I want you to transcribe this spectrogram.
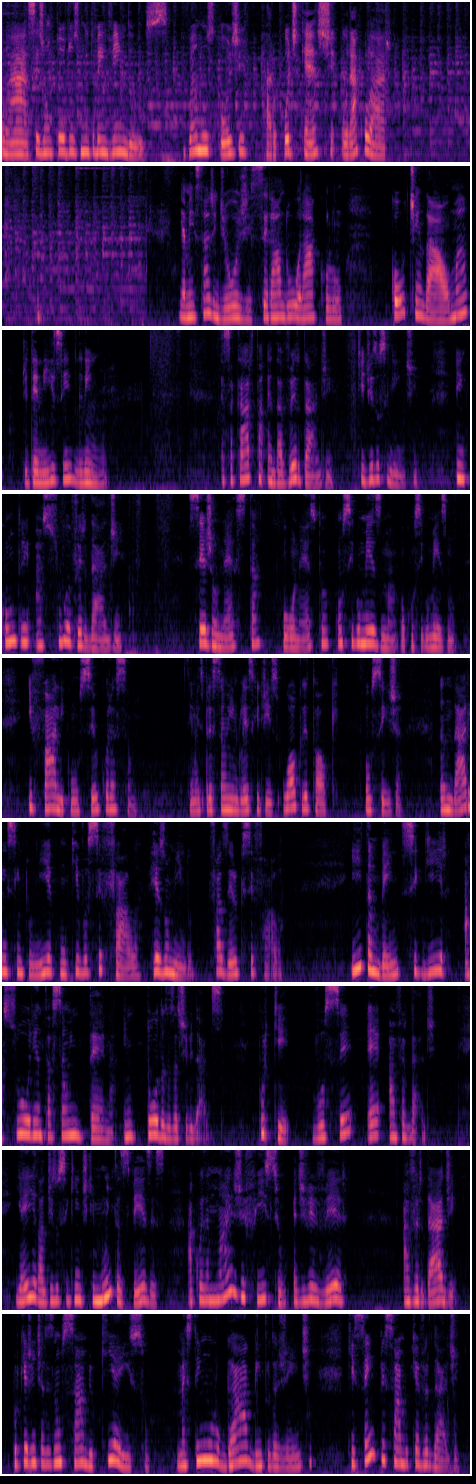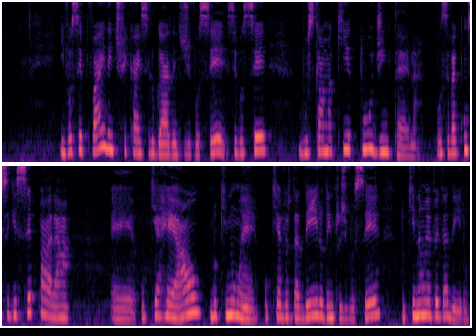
Olá, sejam todos muito bem-vindos. Vamos hoje para o podcast Oracular. E a mensagem de hoje será do oráculo Coaching da Alma de Denise Lin. Essa carta é da verdade, que diz o seguinte: Encontre a sua verdade. Seja honesta ou honesto consigo mesma ou consigo mesmo e fale com o seu coração. Tem uma expressão em inglês que diz walk the talk, ou seja, andar em sintonia com o que você fala, resumindo, fazer o que se fala. E também seguir a sua orientação interna em todas as atividades. Porque você é a verdade. E aí ela diz o seguinte que muitas vezes a coisa mais difícil é de viver a verdade, porque a gente às vezes não sabe o que é isso, mas tem um lugar dentro da gente que sempre sabe o que é verdade. E você vai identificar esse lugar dentro de você se você buscar uma quietude interna. Você vai conseguir separar é, o que é real do que não é, o que é verdadeiro dentro de você do que não é verdadeiro.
